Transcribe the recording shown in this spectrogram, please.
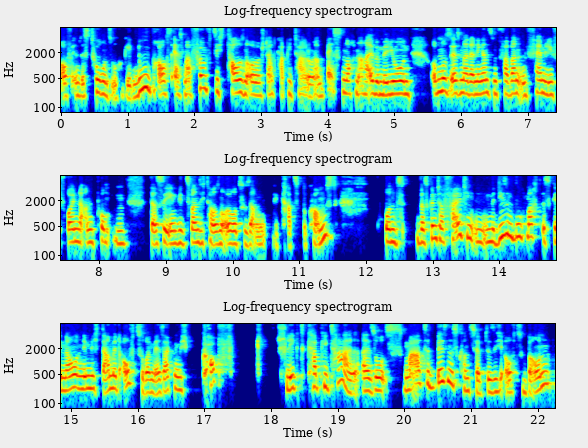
auf Investorensuche gehen. Du brauchst erstmal 50.000 Euro Startkapital oder am besten noch eine halbe Million und musst erstmal deine ganzen Verwandten, Family, Freunde anpumpen, dass du irgendwie 20.000 Euro zusammengekratzt bekommst. Und was Günther Faltin mit diesem Buch macht, ist genau nämlich damit aufzuräumen. Er sagt nämlich, Kopf schlägt Kapital, also smarte Businesskonzepte sich aufzubauen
